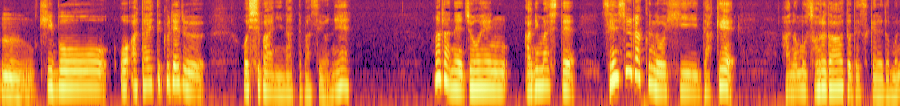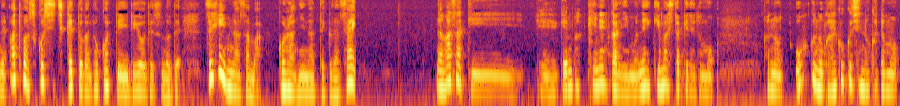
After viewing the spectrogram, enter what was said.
うん、希望を与えてくれるお芝居になってますよね。まだね上演ありまして千秋楽の日だけあのもうソールドアウトですけれどもねあとは少しチケットが残っているようですので是非皆様ご覧になってください。長崎、えー、原爆記念館にもね行きましたけれどもあの多くの外国人の方も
